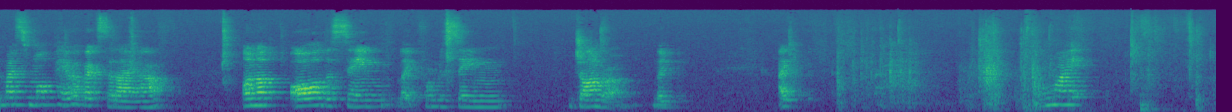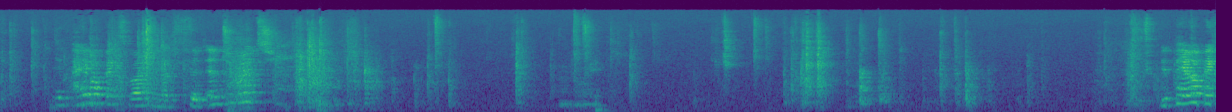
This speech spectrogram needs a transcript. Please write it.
my small paperbacks that I have are not all the same like from the same genre. Like I my the paperbacks version will fit into it. The paperback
